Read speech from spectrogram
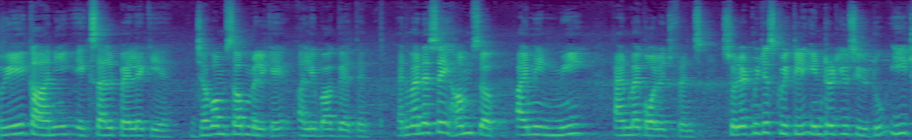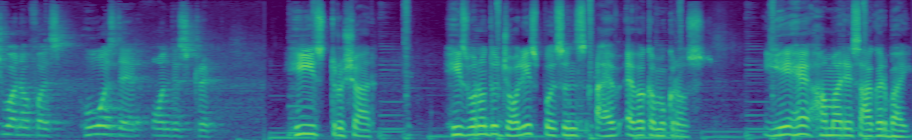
सो ये कहानी एक साल पहले की है जब हम सब मिलके अलीबाग गए थे। एंड मैंने से हम सब I mean me and my college friends so let me just quickly introduce you to each one of us who was there on this trip he is Tushar he is one of the jolliest persons I have ever come across ये है हमारे सागर भाई।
